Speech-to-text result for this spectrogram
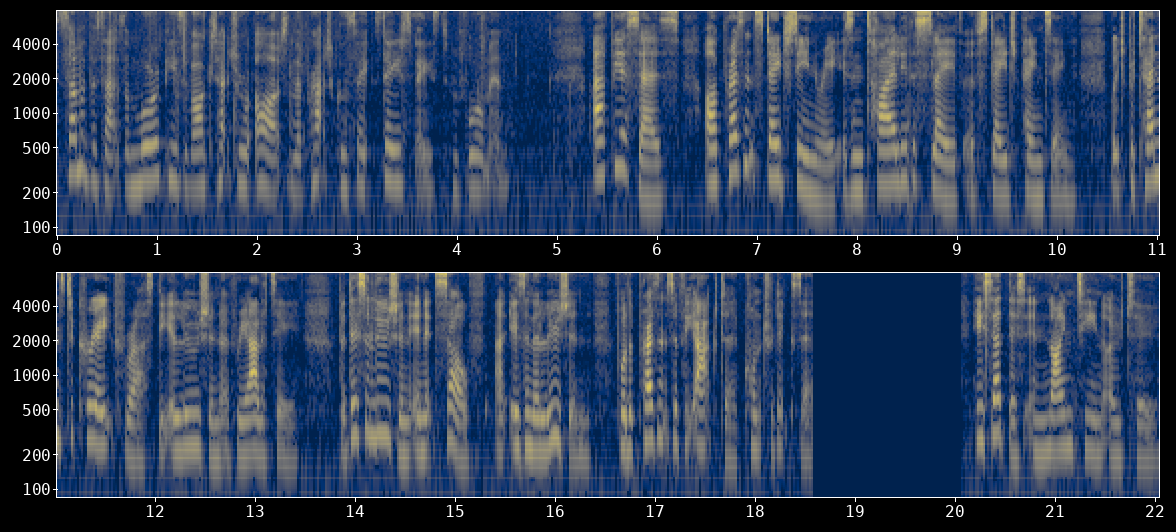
Some of the sets are more a piece of architectural art than the practical stage space to perform in. Appia says, Our present stage scenery is entirely the slave of stage painting, which pretends to create for us the illusion of reality. But this illusion in itself uh, is an illusion, for the presence of the actor contradicts it. He said this in 1902.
